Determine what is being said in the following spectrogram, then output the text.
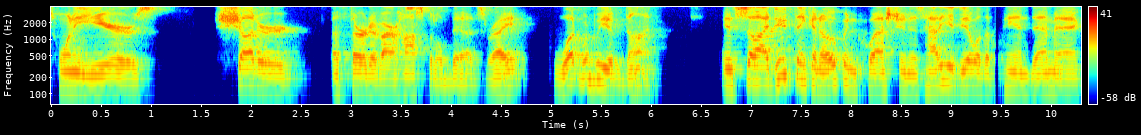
20 years, shuttered a third of our hospital beds, right? What would we have done? And so I do think an open question is how do you deal with a pandemic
